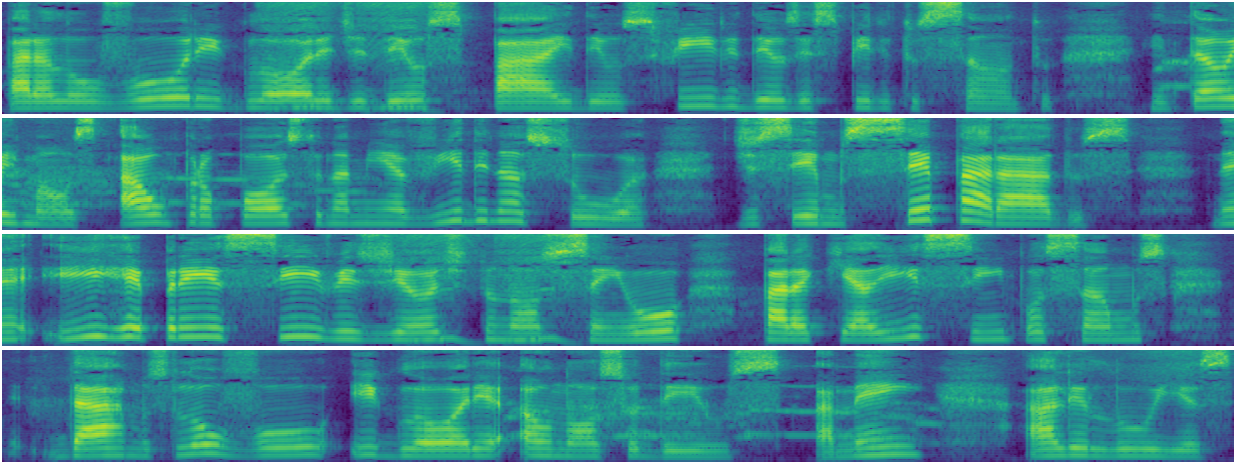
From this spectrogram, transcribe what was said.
para louvor e glória de Deus Pai, Deus Filho e Deus Espírito Santo. Então, irmãos, há um propósito na minha vida e na sua de sermos separados, né, irrepreensíveis diante do nosso Senhor, para que aí sim possamos darmos louvor e glória ao nosso Deus. Amém? Aleluias.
